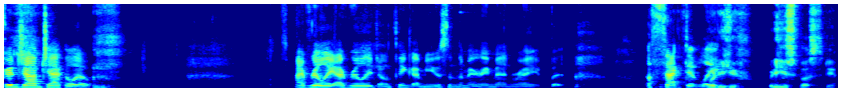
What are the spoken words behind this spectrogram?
Good job, Jackalope. I really, I really don't think I'm using the Merry Men right, but effectively. What are you? What are you supposed to do?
